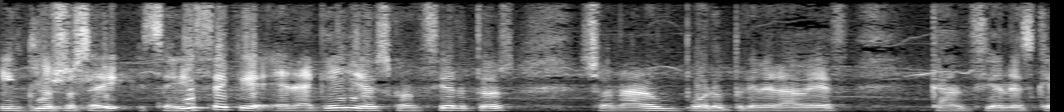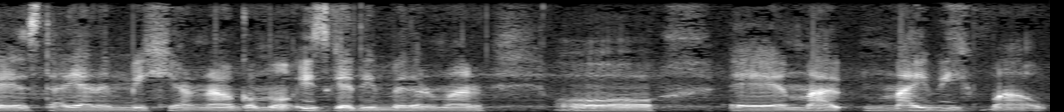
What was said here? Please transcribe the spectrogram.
Incluso se, se dice que en aquellos conciertos sonaron por primera vez canciones que estarían en Big Here como It's Getting Better Man o eh, My, My Big Mouth,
